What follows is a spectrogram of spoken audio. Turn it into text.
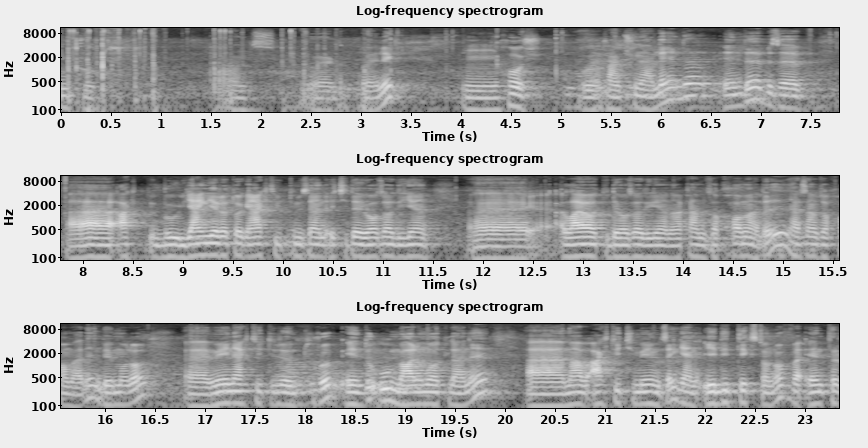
input answer deb qo'yaylik. Hmm, xo'sh. Bu ham tushunarli. Endi endi biza bu yangi yaratilgan aktivitimizni ichida yozadigan layoutida yozadigan anaqamiz qolmadi. Narsamiz qolmadi. Bemalol main aktivitidan turib endi u ma'lumotlarni mana bu activity desak ya'ni edit text on off va enter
